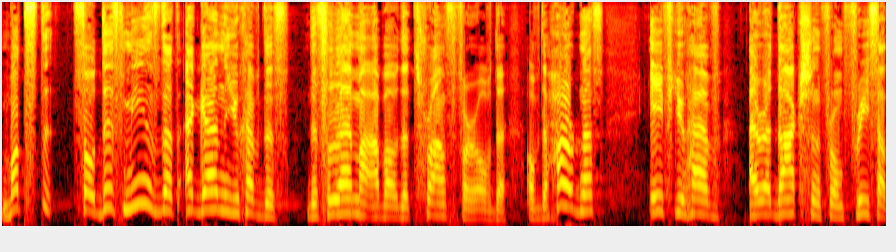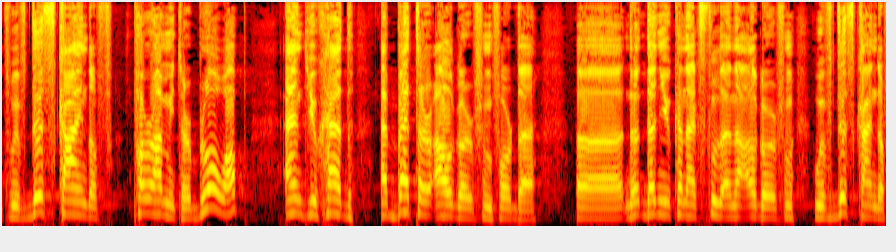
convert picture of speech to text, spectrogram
But so this means that again you have this, this lemma about the transfer of the, of the hardness. If you have a reduction from 3SAT with this kind of parameter blowup, and you had a better algorithm for the, uh, then you can exclude an algorithm with this kind of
